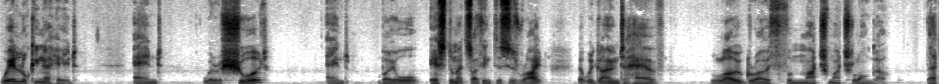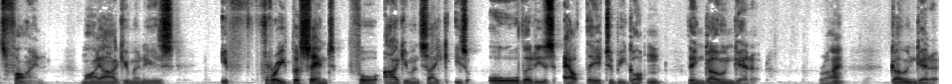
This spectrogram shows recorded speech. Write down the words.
we're looking ahead and we're assured, and by all estimates, I think this is right, that we're going to have low growth for much, much longer. That's fine. My argument is if 3%, for argument's sake, is all that is out there to be gotten, then go and get it. Right? Go and get it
